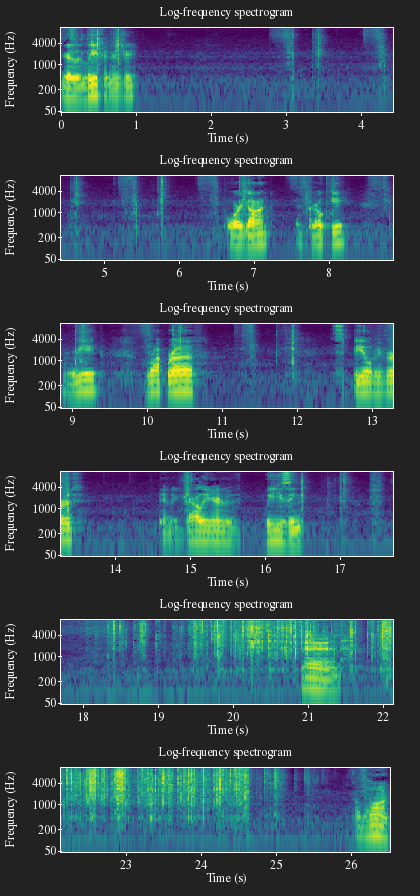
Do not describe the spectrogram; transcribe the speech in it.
Here's the leaf energy. Porygon, Grookey, Reap, Rockruff, Spheal Reverse, and a Galarian Weezing. Come on.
